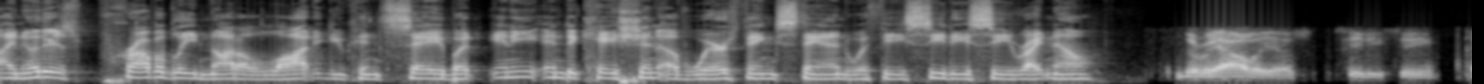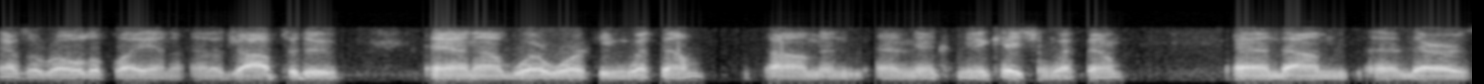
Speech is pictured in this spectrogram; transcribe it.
I know there's probably not a lot you can say, but any indication of where things stand with the CDC right now? The reality is, CDC has a role to play and a, and a job to do, and um, we're working with them um, and, and in communication with them and um, and there's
